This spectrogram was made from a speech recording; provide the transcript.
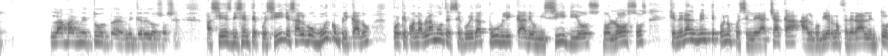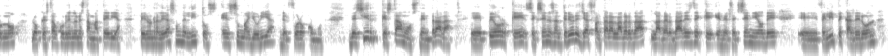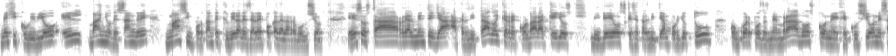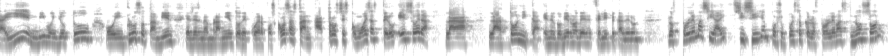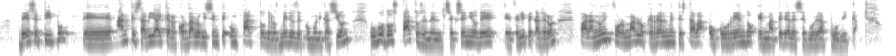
la magnitud, mi querido socio. Así es, Vicente, pues sí, es algo muy complicado porque cuando hablamos de seguridad pública, de homicidios dolosos, generalmente, bueno, pues se le achaca al gobierno federal en turno lo que está ocurriendo en esta materia, pero en realidad son delitos en su mayoría del fuero común. Decir que estamos de entrada eh, peor que sexenios anteriores ya es faltar a la verdad. La verdad es de que en el sexenio de eh, Felipe Calderón, México vivió el baño de sangre más importante que hubiera desde la época de la revolución. Eso está realmente ya acreditado. Hay que recordar aquellos videos que se transmitían por YouTube con cuerpos desmembrados, con ejecuciones ahí en vivo en YouTube o incluso también el desmembramiento de cuerpos, cosas tan atroces como esas, pero eso era la, la tónica en el gobierno de Felipe Calderón. Los problemas sí hay, sí siguen, por supuesto que los problemas no son de ese tipo. Eh, antes había, hay que recordarlo, Vicente, un pacto de los medios de comunicación. Hubo dos pactos en el sexenio de eh, Felipe Calderón para no informar lo que realmente estaba ocurriendo en materia de seguridad pública.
